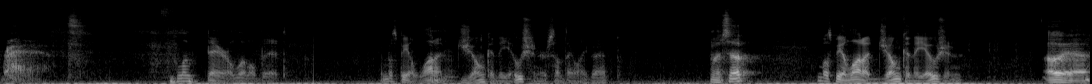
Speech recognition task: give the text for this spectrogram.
Raft. Float there a little bit. There must be a lot of junk in the ocean or something like that. What's up? There must be a lot of junk in the ocean. Oh yeah,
